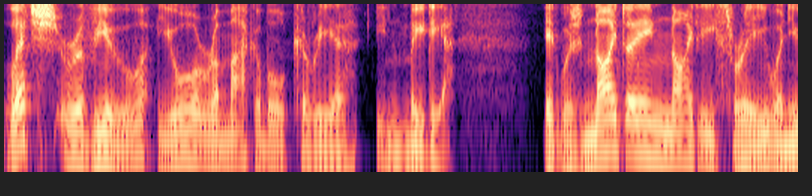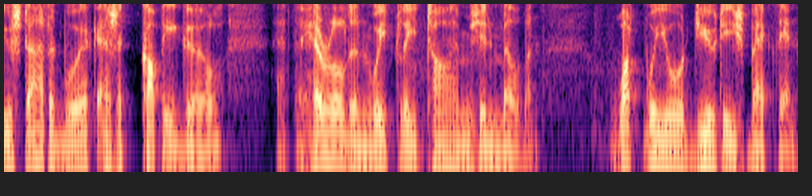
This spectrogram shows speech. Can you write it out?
Let's review your remarkable career in media. It was 1993 when you started work as a copy girl at the Herald and Weekly Times in Melbourne. What were your duties back then?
